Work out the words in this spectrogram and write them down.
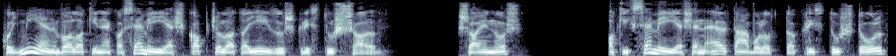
hogy milyen valakinek a személyes kapcsolata Jézus Krisztussal. Sajnos, akik személyesen eltávolodtak Krisztustól,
